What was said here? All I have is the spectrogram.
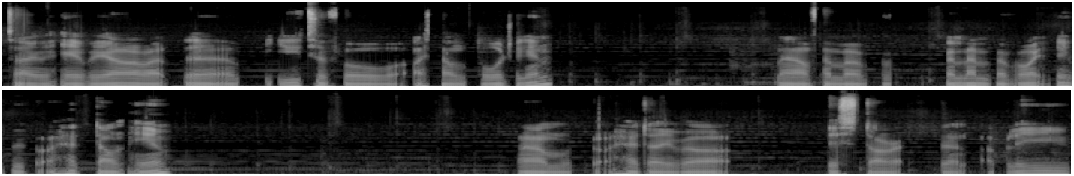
So here we are at the beautiful Icehelm Forge again. Now if I'm remember rightly, we've got to head down here. Um, we've got to head over this direction, I believe,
